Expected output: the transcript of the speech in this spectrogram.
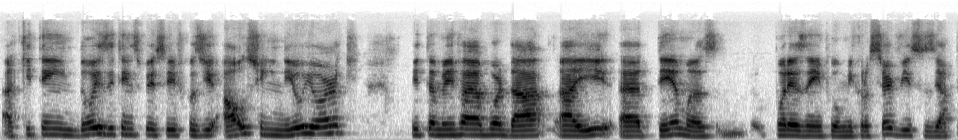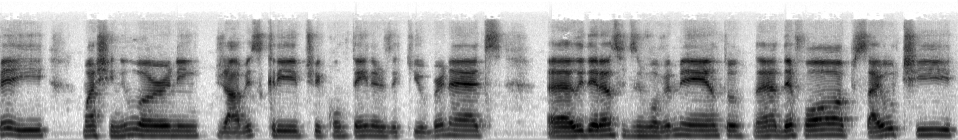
Aqui tem dois itens específicos de Austin, New York, e também vai abordar aí é, temas, por exemplo, microserviços e API, machine learning, JavaScript, containers e Kubernetes, é, liderança e desenvolvimento, né, DevOps, IoT,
